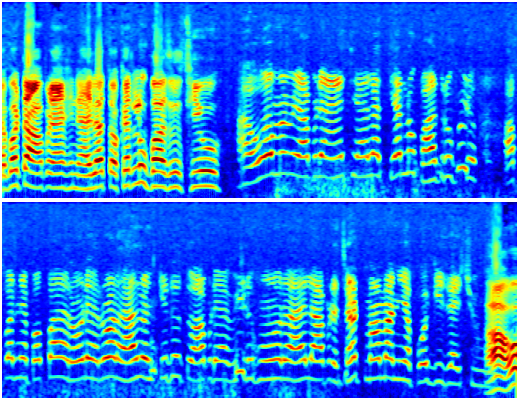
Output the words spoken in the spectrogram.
એ બટા આપણે અહીં આયલા તો કેટલું ભાદરું થયું? હા ઓ મમ્મી આપણે અહીંથી આયલા કેટલું ભાદરું પડ્યું? આપણને પપ્પાએ રોડે રોડ હાલન કીધું તો આપણે આ વીડ હોરા આયલા આપણે ઝટ મામા ને પોગી જઈશું. હા હો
